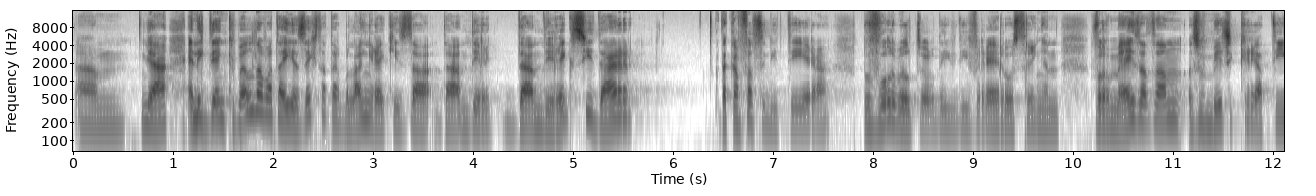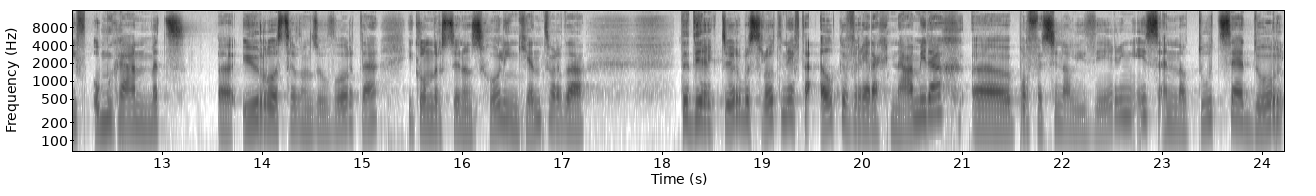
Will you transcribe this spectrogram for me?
Um, ja, en ik denk wel dat wat je zegt, dat dat belangrijk is. Dat, dat, een, directie daar dat kan faciliteren. Bijvoorbeeld door die, vrijroosteringen. Voor mij is dat dan zo'n beetje creatief omgaan met uh, uurroosters enzovoort. Hè. Ik ondersteun een school in Gent waar dat de directeur besloten heeft dat elke vrijdagnamiddag uh, professionalisering is. En dat doet zij door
